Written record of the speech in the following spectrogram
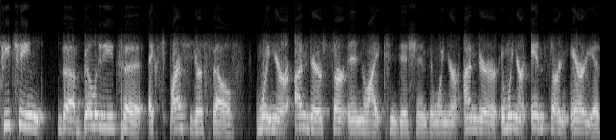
teaching the ability to express yourself when you're under certain like conditions and when you're under and when you're in certain areas.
